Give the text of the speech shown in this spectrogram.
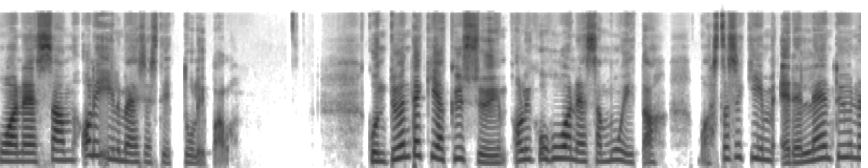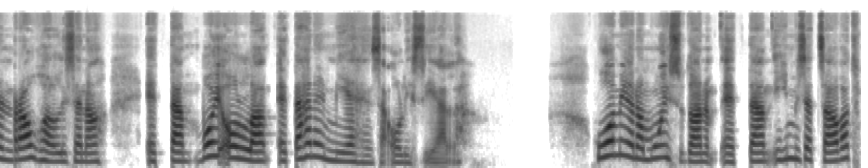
Huoneessa oli ilmeisesti tulipalo. Kun työntekijä kysyi, oliko huoneessa muita, vastasi Kim edelleen tyynen rauhallisena, että voi olla, että hänen miehensä oli siellä. Huomiona muistutan, että ihmiset saavat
